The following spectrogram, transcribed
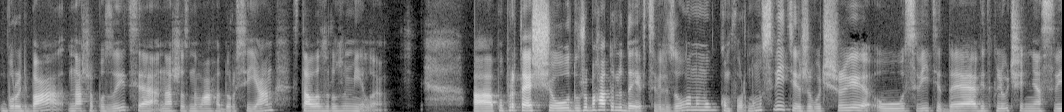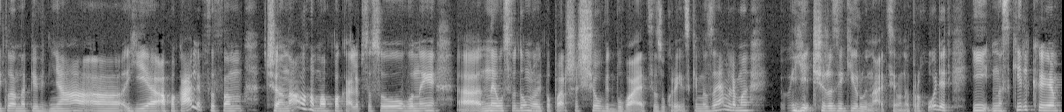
боротьба, наша позиція, наша зневага до росіян стала зрозумілою. А попри те, що дуже багато людей в цивілізованому комфортному світі, живучи у світі, де відключення світла на півдня є апокаліпсисом чи аналогом апокаліпсису, вони не усвідомлюють, по-перше, що відбувається з українськими землями, через які руйнації вони проходять, і наскільки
